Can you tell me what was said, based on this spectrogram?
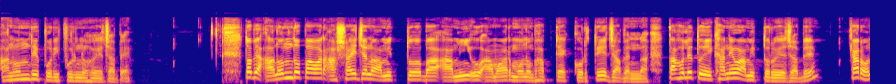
আনন্দে পরিপূর্ণ হয়ে যাবে। তবে আনন্দ পাওয়ার আশায় যেন আমিত্ব বা আমি ও আমার মনোভাব ত্যাগ করতে যাবেন না। তাহলে তো এখানেও আমিত্ব রয়ে যাবে। কারণ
